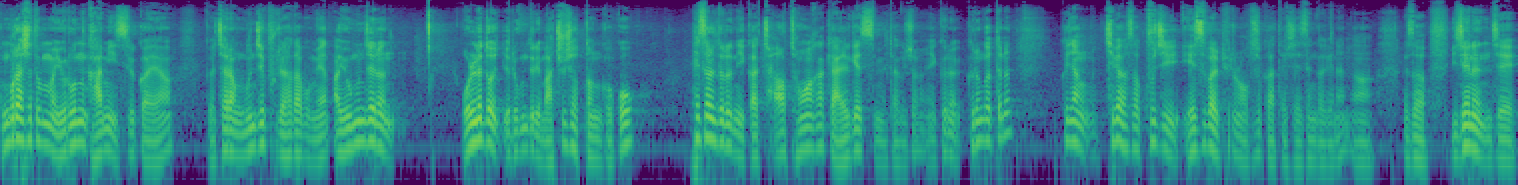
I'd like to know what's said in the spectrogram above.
공부를 하시다 보면 이런 감이 있을 거예요. 그 저랑 문제풀이를 하다 보면 아, 요 문제는 원래도 여러분들이 맞추셨던 거고 해설 들으니까 저 정확하게 알겠습니다. 그죠? 예, 그런, 그런 것들은 그냥 집에 가서 굳이 예습할 필요는 없을 것 같아요. 제 생각에는. 어, 그래서 이제는 이제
